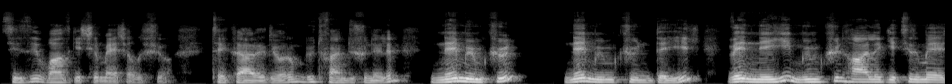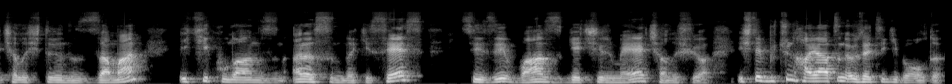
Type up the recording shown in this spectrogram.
sizi vazgeçirmeye çalışıyor. Tekrar ediyorum lütfen düşünelim. Ne mümkün ne mümkün değil ve neyi mümkün hale getirmeye çalıştığınız zaman iki kulağınızın arasındaki ses sizi vazgeçirmeye çalışıyor. İşte bütün hayatın özeti gibi oldu.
